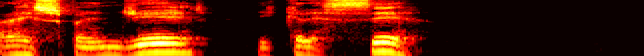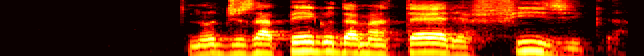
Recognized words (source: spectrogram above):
para expandir e crescer. No desapego da matéria física,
